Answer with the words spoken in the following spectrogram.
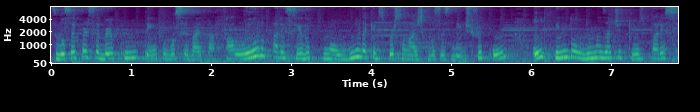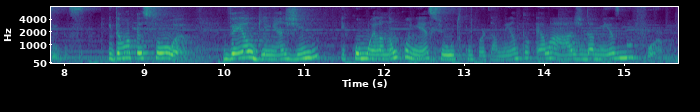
se você perceber com o tempo você vai estar tá falando parecido com algum daqueles personagens que você se identificou ou tendo algumas atitudes parecidas. Então a pessoa vê alguém agindo e como ela não conhece outro comportamento, ela age da mesma forma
